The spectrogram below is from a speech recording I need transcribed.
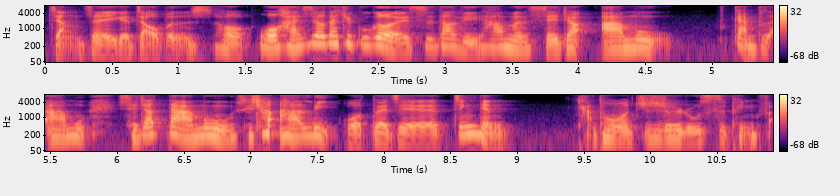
讲这一个脚本的时候，我还是又再去 Google 了一次，到底他们谁叫阿木？干不是阿木，谁叫大木？谁叫阿力？我对这些经典。卡通的知识就是如此贫乏，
